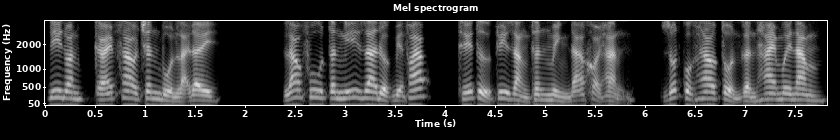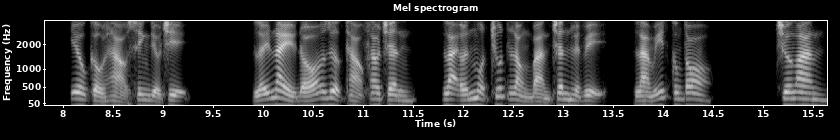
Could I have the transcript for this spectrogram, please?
đi đoan cái phao chân buồn lại đây. Lão phu tân nghĩ ra được biện pháp, thế tử tuy rằng thân mình đã khỏi hẳn, rốt cuộc hao tổn gần 20 năm, yêu cầu hảo sinh điều trị. Lấy này đó dược thảo phao chân, lại ấn một chút lòng bàn chân huyệt vị, làm ít công to. Trương An,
